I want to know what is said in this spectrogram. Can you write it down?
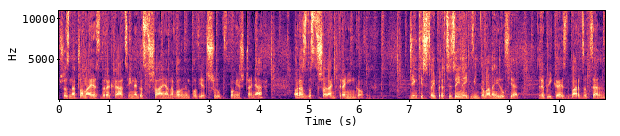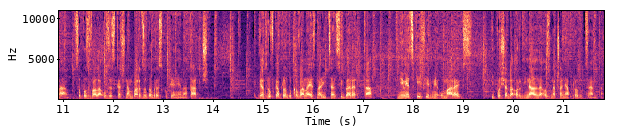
Przeznaczona jest do rekreacyjnego strzelania na wolnym powietrzu lub w pomieszczeniach oraz do strzelań treningowych. Dzięki swej precyzyjnej gwintowanej lufie replika jest bardzo celna, co pozwala uzyskać nam bardzo dobre skupienie na tarczy. Wiatrówka produkowana jest na licencji Beretta w niemieckiej firmie Umarex i posiada oryginalne oznaczenia producenta.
